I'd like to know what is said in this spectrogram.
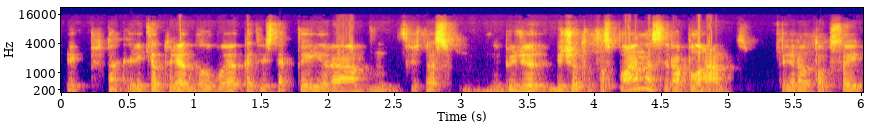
kaip na reikia turėt galvoje kad vis tiek tai yra šitas biudžet biudžeto tas planas yra planas. Tai yra toksai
